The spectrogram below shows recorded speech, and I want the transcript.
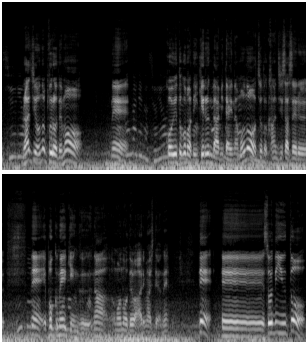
ー、ラジオのプロでも、ね、こういうとこまでいけるんだみたいなものをちょっと感じさせる、ね、エポックメイキングなものではありましたよね。で、えー、それで言うと、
